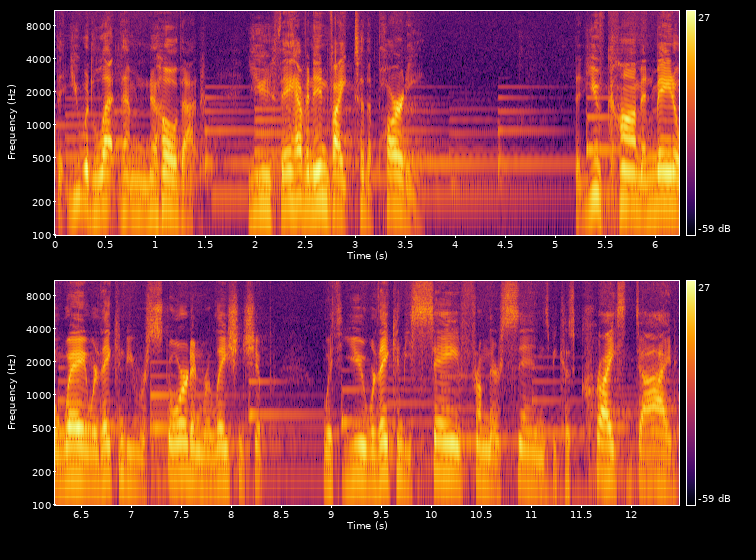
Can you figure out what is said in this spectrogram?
that you would let them know that you, they have an invite to the party, that you've come and made a way where they can be restored in relationship with you, where they can be saved from their sins because Christ died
